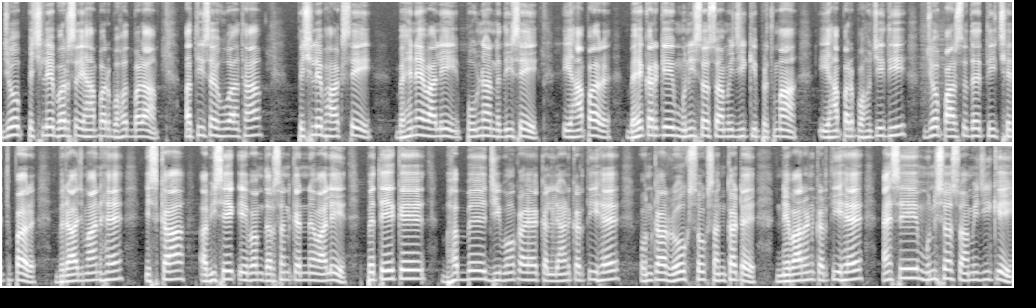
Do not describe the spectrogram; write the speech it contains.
जो पिछले वर्ष यहाँ पर बहुत बड़ा अतिशय हुआ था। पिछले भाग से बहने वाली पूर्णा नदी से यहाँ पर बह करके मुनीश्वर स्वामी जी की प्रतिमा यहाँ पर पहुँची थी, जो पार्श्वदैती क्षेत्र पर विराजमान है। इसका अभिषेक एवं दर्शन करने वाले प्रत्येक भव्य जीवों का यह कल्याण करती है, उनका रोग शोक संकट निवारण करती है। ऐसे मुनीश्वर स्वामी जी के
